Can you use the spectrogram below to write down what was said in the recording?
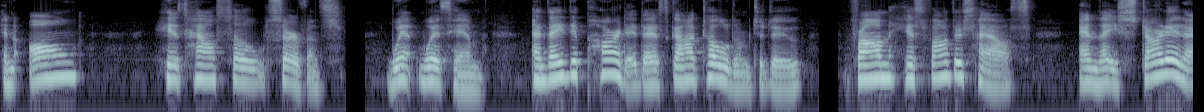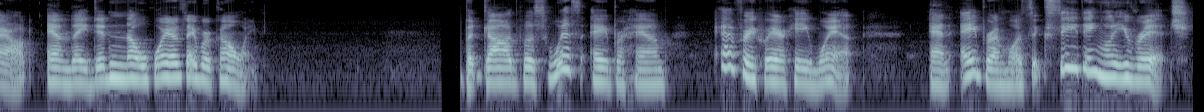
and all his household servants went with him, and they departed as God told them to do from his father's house and they started out and they didn't know where they were going. But God was with Abraham everywhere he went, and Abram was exceedingly rich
